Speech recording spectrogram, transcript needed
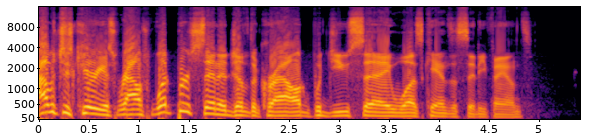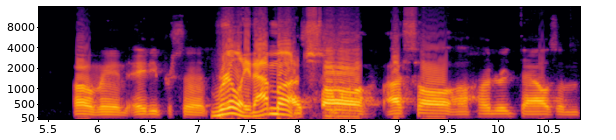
I was just curious, Roush, what percentage of the crowd would you say was Kansas City fans? Oh man, eighty percent. Really, that much? I saw I saw a hundred thousand,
